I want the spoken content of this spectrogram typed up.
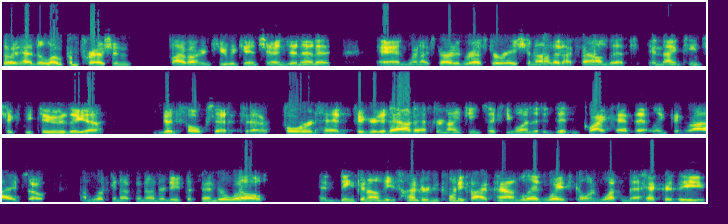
So it had the low compression, 500 cubic inch engine in it. And when I started restoration on it, I found that in 1962 the uh, good folks at uh, Ford had figured it out after 1961 that it didn't quite have that Lincoln ride. So I'm looking up and underneath the fender wells and dinking on these 125 pound lead weights, going, "What in the heck are these?"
